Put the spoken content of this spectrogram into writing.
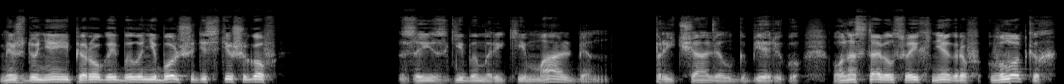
Между ней и пирогой было не больше десяти шагов. За изгибом реки Мальбен причалил к берегу. Он оставил своих негров в лодках,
